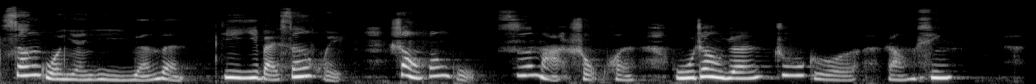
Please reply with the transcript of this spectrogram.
《三国演义》原文第一百三回：上方谷司马受困，五丈原诸葛攘星。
